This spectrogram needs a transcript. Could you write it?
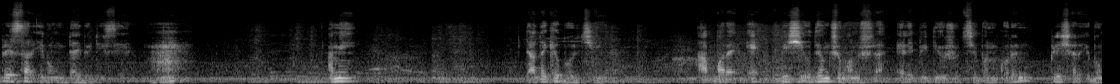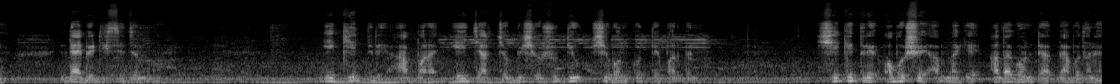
প্রেসার এবং ডায়াবেটিসে আমি তাদেরকে বলছি, আপনারা বেশি অধিকাংশ মানুষরা অ্যালোপ্যাথি ওষুধ সেবন করেন প্রেশার এবং ডায়াবেটিসের জন্য। এই ক্ষেত্রে আপনারা এই চার চব্বিশ ওষুধটিও সেবন করতে পারবেন। সেক্ষেত্রে অবশ্যই আপনাকে আধা ঘণ্টা ব্যবধানে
